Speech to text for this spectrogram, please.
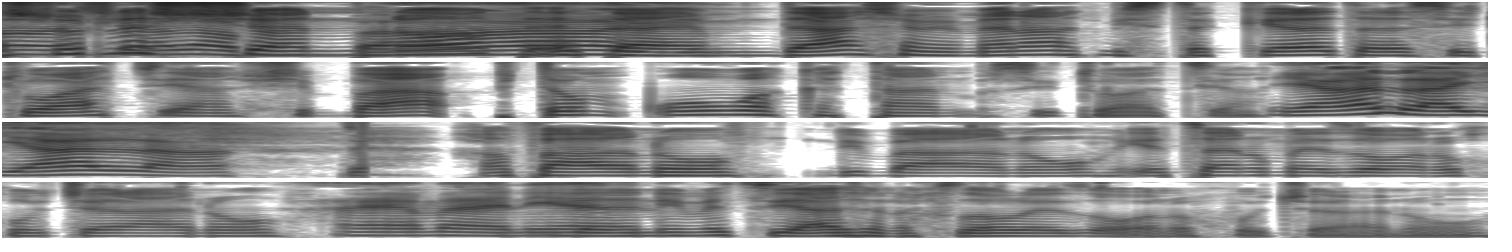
פשוט לשנות הבית. את העמדה שממנה את מסתכלת על הסיטואציה, שבה פתאום הוא הקטן בסיטואציה. יאללה, יאללה. חפרנו, דיברנו, יצאנו מאזור הנוחות שלנו, היה מעניין. ואני מציעה שנחזור לאזור הנוחות שלנו.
